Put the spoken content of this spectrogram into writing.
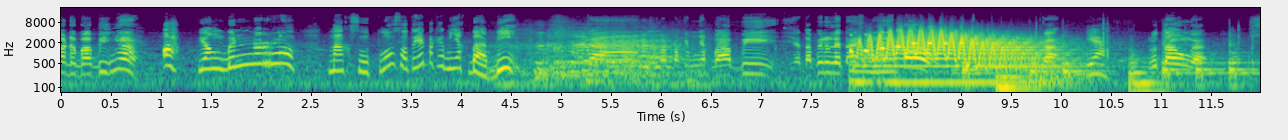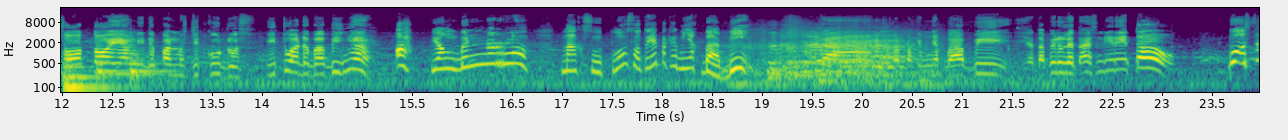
ada babinya. Ah, yang bener loh. Maksud lo sotonya pakai minyak babi? Enggak, bukan pakai minyak babi. Ya tapi lu lihat aja sendiri tuh. Kak, Ya. lu tahu nggak? Soto yang di depan Masjid Kudus itu ada babinya. Ah, yang bener loh. Maksud lo sotonya pakai minyak babi? Enggak, bukan pakai minyak babi. Ya tapi lu lihat aja sendiri tuh. Buset!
